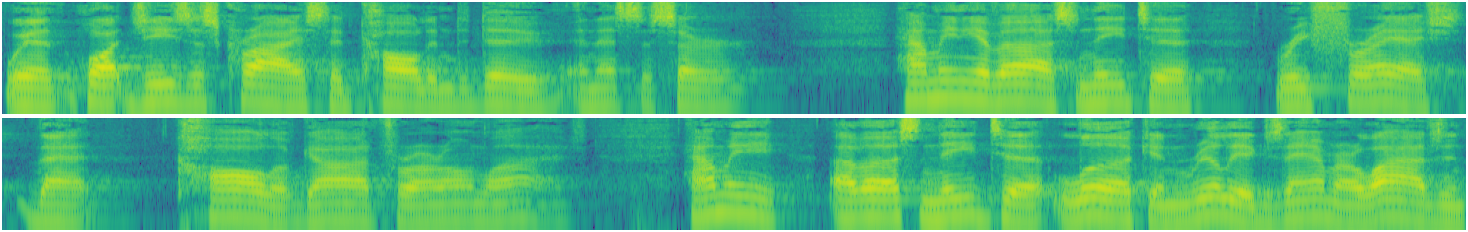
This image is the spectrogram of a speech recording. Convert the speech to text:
with what Jesus Christ had called him to do, and that's to serve. How many of us need to refresh that call of God for our own lives? How many of us need to look and really examine our lives and,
